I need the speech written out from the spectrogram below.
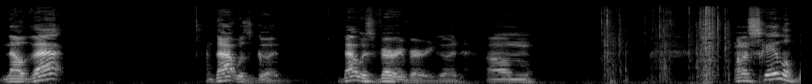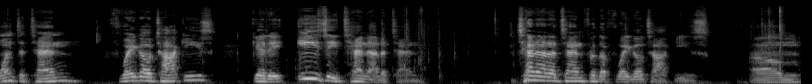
Now that that was good. That was very very good. Um, on a scale of one to ten, Fuego Takis get an easy ten out of ten. Ten out of ten for the Fuego Takis. Um,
